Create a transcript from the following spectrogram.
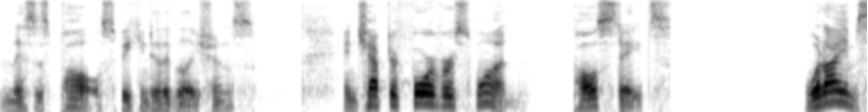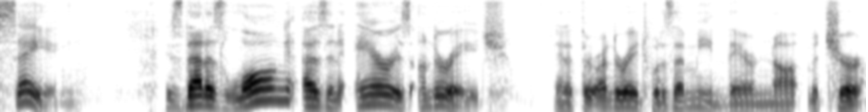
and this is Paul speaking to the Galatians, in chapter 4, verse 1, Paul states, What I am saying is that as long as an heir is underage, and if they're underage, what does that mean? They are not mature.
